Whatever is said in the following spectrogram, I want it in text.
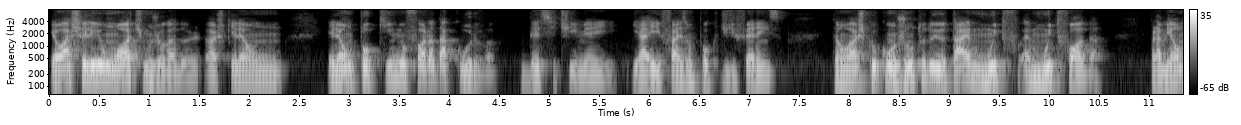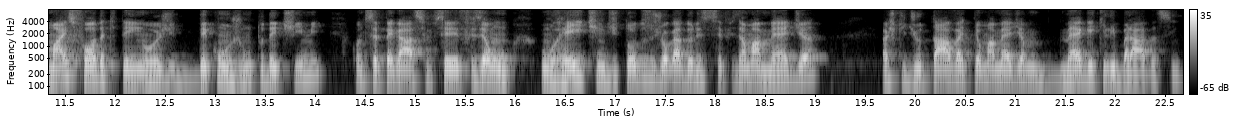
Eu acho ele um ótimo jogador. Eu acho que ele é um, ele é um pouquinho fora da curva desse time aí. E aí faz um pouco de diferença. Então eu acho que o conjunto do Utah é muito, é muito foda. Para mim é o mais foda que tem hoje de conjunto, de time. Quando você pegar, se você fizer um, um rating de todos os jogadores, se você fizer uma média, acho que de Utah vai ter uma média mega equilibrada, assim.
